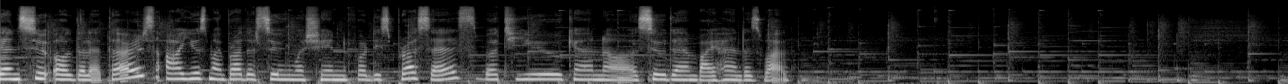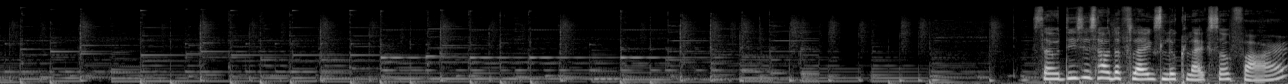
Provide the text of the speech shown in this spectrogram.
Then sew all the letters. I use my brother's sewing machine for this process, but you can uh, sew them by hand as well. So this is how the flags look like so far.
